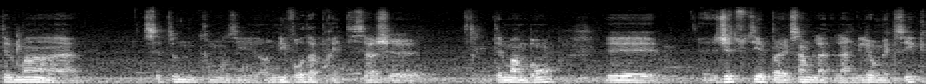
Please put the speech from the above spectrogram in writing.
tellement, euh, c'est un, comment on dit, un niveau d'apprentissage euh, tellement bon. Étudié par exemple l'anglais au Mexique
